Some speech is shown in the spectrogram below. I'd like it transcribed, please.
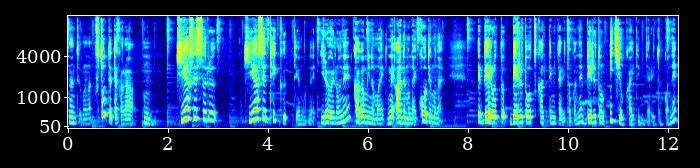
なんていうのかな。太ってたから、うん、着痩せする着痩せテクっていうのをねいろいろね鏡の前でねああでもないこうでもない。でベルトベルトを使ってみたりとかねベルトの位置を変えてみたりとかね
